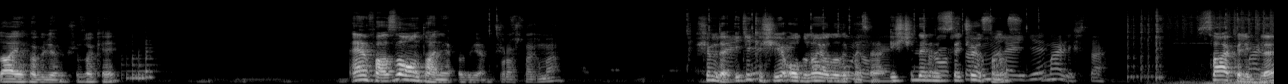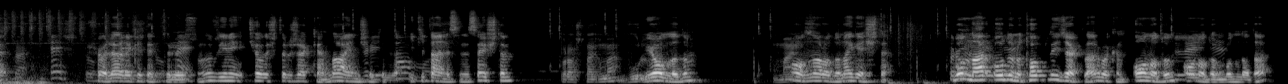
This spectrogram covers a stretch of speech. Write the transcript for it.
Daha yapabiliyormuşuz. Okey. En fazla 10 tane yapabiliyormuşuz. Şimdi iki kişiyi oduna yolladık mesela. İşçilerinizi seçiyorsunuz. Sağ klikle şöyle hareket ettiriyorsunuz. Yine çalıştıracakken de aynı şekilde. İki tanesini seçtim. Yolladım. Onlar oduna geçti. Bunlar odunu toplayacaklar. Bakın 10 odun, 10 odun bunda da.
